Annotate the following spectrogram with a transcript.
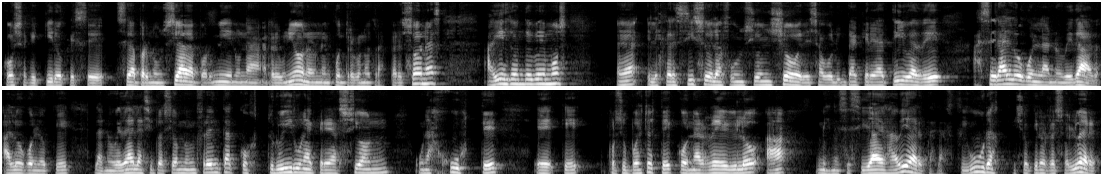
cosa que quiero que se, sea pronunciada por mí en una reunión o en un encuentro con otras personas. Ahí es donde vemos ¿eh? el ejercicio de la función yo, de esa voluntad creativa de hacer algo con la novedad, algo con lo que la novedad de la situación me enfrenta, construir una creación, un ajuste eh, que por supuesto esté con arreglo a mis necesidades abiertas, las figuras que yo quiero resolver,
